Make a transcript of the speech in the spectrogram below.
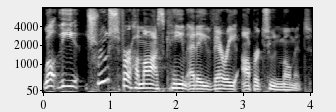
Well, the truce for Hamas came at a very opportune moment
